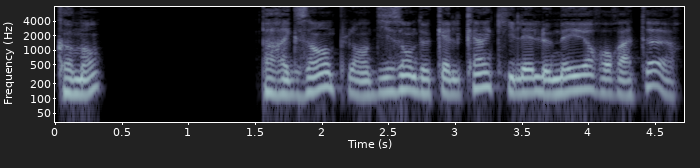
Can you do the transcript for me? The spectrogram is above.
Comment? Par exemple en disant de quelqu'un qu'il est le meilleur orateur,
